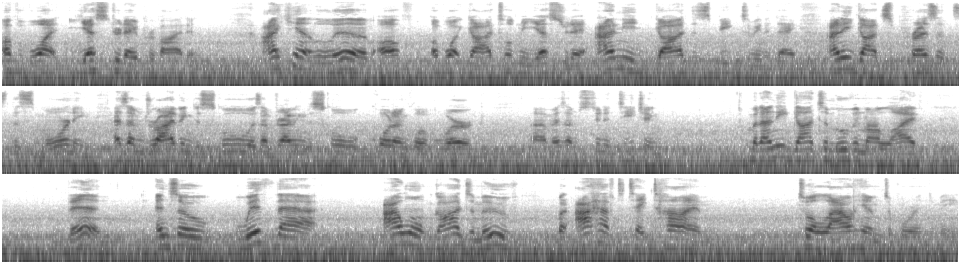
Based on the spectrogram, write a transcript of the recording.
off of what yesterday provided. I can't live off of what God told me yesterday. I need God to speak to me today. I need God's presence this morning as I'm driving to school, as I'm driving to school, quote unquote, work, um, as I'm student teaching. But I need God to move in my life then. And so, with that, I want God to move, but I have to take time to allow Him to pour into me.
